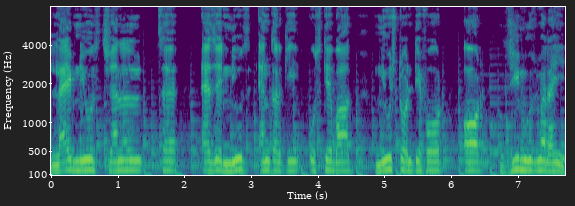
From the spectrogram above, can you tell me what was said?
लाइव न्यूज़ चैनल से एज ए न्यूज़ एंकर की। उसके बाद न्यूज़ 24 और जी न्यूज़ में रही।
